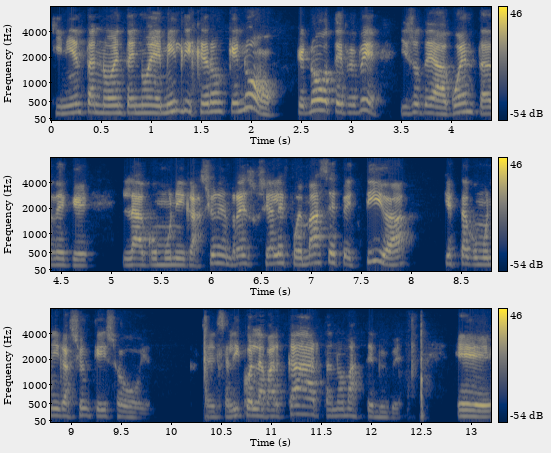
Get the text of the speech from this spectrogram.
599.000 dijeron que no, que no TPP. Y eso te da cuenta de que la comunicación en redes sociales fue más efectiva que esta comunicación que hizo el gobierno. El salir con la parcarta, no más TPP. Eh,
